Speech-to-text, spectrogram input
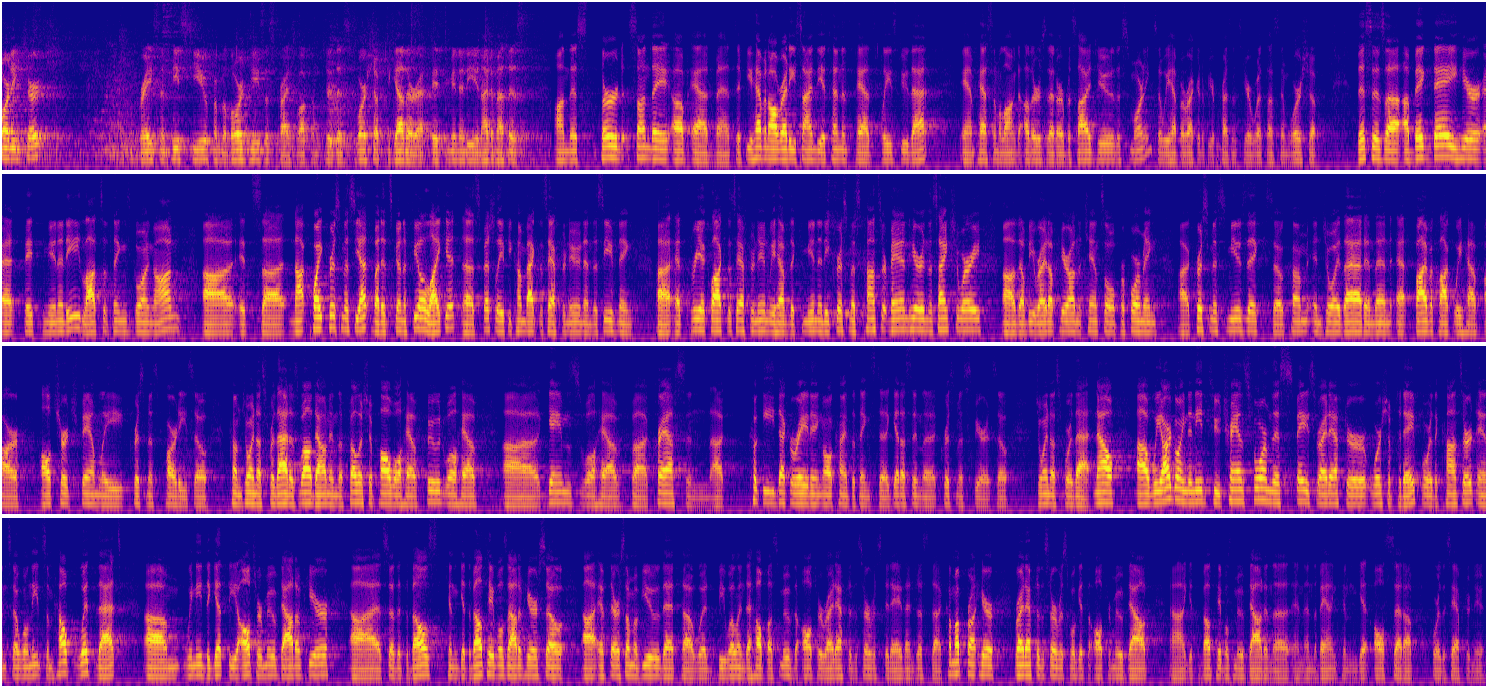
Morning, church. Grace and peace to you from the Lord Jesus Christ. Welcome to this worship together at Faith Community United Methodist on this third Sunday of Advent. If you haven't already signed the attendance pads, please do that and pass them along to others that are beside you this morning so we have a record of your presence here with us in worship. This is a, a big day here at Faith Community, lots of things going on. Uh, it's uh, not quite Christmas yet, but it's going to feel like it, uh, especially if you come back this afternoon and this evening. Uh, at 3 o'clock this afternoon, we have the Community Christmas Concert Band here in the sanctuary. Uh, they'll be right up here on the chancel performing uh, Christmas music, so come enjoy that. And then at 5 o'clock, we have our all church family Christmas party. So come join us for that as well. Down in the fellowship hall, we'll have food, we'll have uh, games, we'll have uh, crafts and uh, cookie decorating, all kinds of things to get us in the Christmas spirit. So join us for that. Now, uh, we are going to need to transform this space right after worship today for the concert, and so we'll need some help with that. Um, we need to get the altar moved out of here uh, so that the bells can get the bell tables out of here. So uh, if there are some of you that uh, would be willing to help us move the altar right after the service today, then just uh, come up front here right after the service. We'll get the altar moved out, uh, get the bell tables moved out, and, the, and then the band can get all set up for this afternoon.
